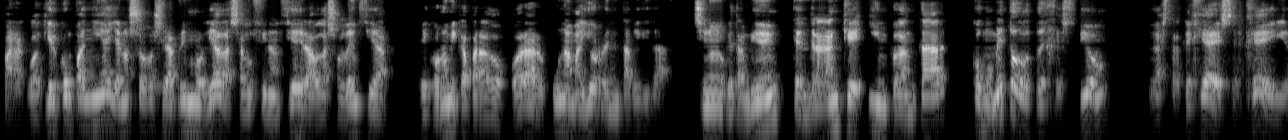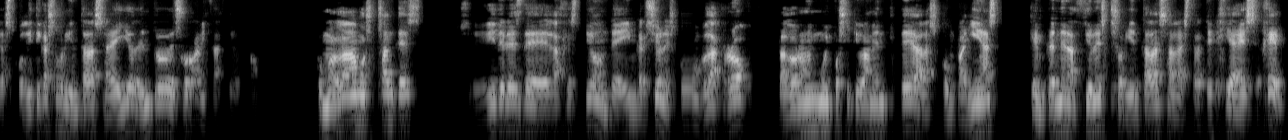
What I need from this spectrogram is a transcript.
Para cualquier compañía ya no solo será primordial la salud financiera o la solvencia económica para lograr una mayor rentabilidad, sino que también tendrán que implantar como método de gestión la estrategia ESG y las políticas orientadas a ello dentro de su organización. Como hablábamos antes, líderes de la gestión de inversiones como BlackRock valoran muy positivamente a las compañías que emprenden acciones orientadas a la estrategia ESG.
